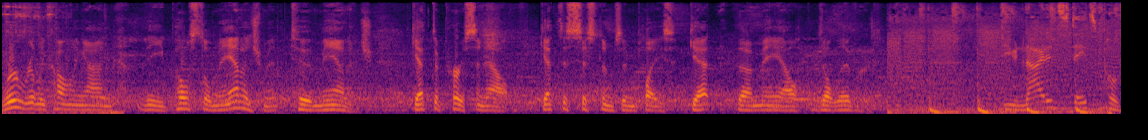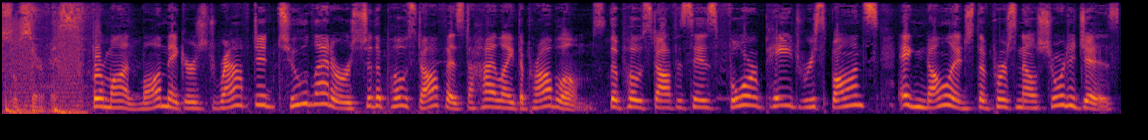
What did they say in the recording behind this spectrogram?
We're really calling on the postal management to manage, get the personnel, get the systems in place, get the mail delivered the United States Postal Service. Vermont lawmakers drafted two letters to the post office to highlight the problems. The post office's four page response acknowledged the personnel shortages,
